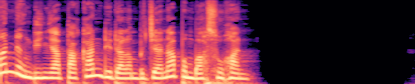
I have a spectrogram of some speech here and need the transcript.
iman yang dinyatakan di dalam bejana pembasuhan.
